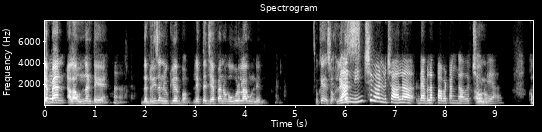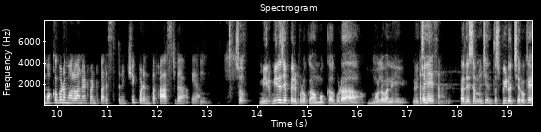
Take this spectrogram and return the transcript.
జపాన్ అలా ఉందంటే దాని రీజన్ న్యూక్లియర్ బాంబ్ లేకపోతే జపాన్ ఒక ఊరులాగా ఉండేది. ఓకే సో దాని నుంచి వాళ్ళు చాలా డెవలప్ అవ్వటం కావచ్చు. ఒక మొక్క కూడా మొలవనటువంటి పరిస్థితి నుంచి ఇప్పుడు ఎంత ఫాస్ట్గా సో మీరు మీరే చెప్పారు ఇప్పుడు ఒక. మొక్క కూడా మొలవని నుంచి ప్రదేశం నుంచి ఇంత స్పీడ్ వచ్చారు. ఓకే.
